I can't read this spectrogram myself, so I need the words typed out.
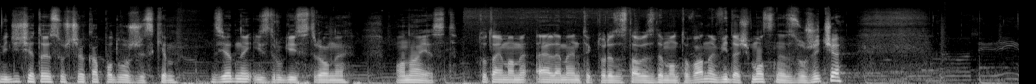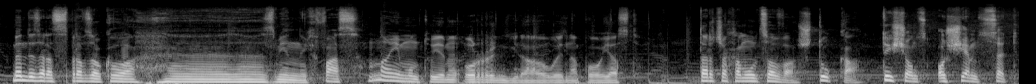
Widzicie, to jest uszczelka pod łożyskiem. Z jednej i z drugiej strony ona jest. Tutaj mamy elementy, które zostały zdemontowane. Widać mocne zużycie. Będę zaraz sprawdzał koła e, zmiennych faz. No i montujemy oryginały na pojazd. Tarcza hamulcowa, sztuka 1800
